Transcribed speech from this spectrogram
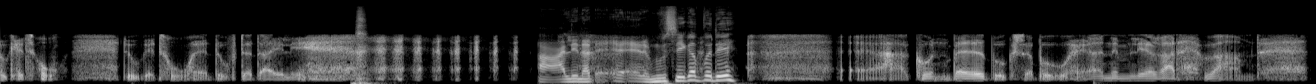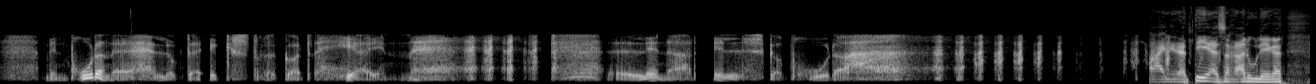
Du kan tro, du kan tro, at jeg dufter dejligt. Ah, Lennart, er, er du nu sikker på det? Jeg har kun badebukser på her, er nemlig ret varmt. Men brutterne lugter ekstra godt herinde. Lennart elsker brutter. Ej, Lennart, det er altså ret ulækkert.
